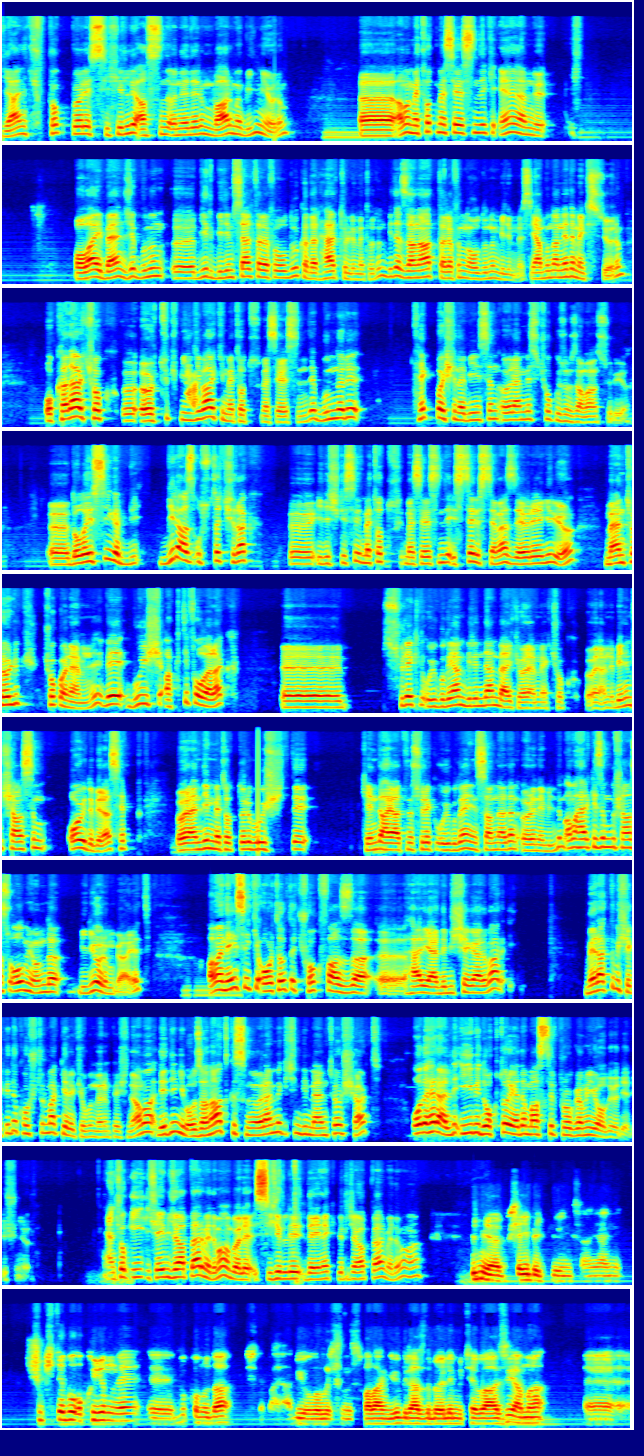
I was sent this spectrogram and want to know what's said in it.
Yani çok böyle sihirli aslında önerilerim var mı bilmiyorum. Ee, ama metot meselesindeki en önemli olay bence bunun e, bir bilimsel tarafı olduğu kadar her türlü metodun bir de zanaat tarafının olduğunun bilinmesi. Yani bundan ne demek istiyorum? O kadar çok e, örtük bilgi var ki metot meselesinde. Bunları tek başına bir insanın öğrenmesi çok uzun zaman sürüyor. E, dolayısıyla bir, biraz usta çırak e, ilişkisi metot meselesinde ister istemez devreye giriyor. Mentörlük çok önemli ve bu işi aktif olarak e, sürekli uygulayan birinden belki öğrenmek çok önemli. Benim şansım oydu biraz. Hep öğrendiğim metotları bu işte kendi hayatını sürekli uygulayan insanlardan öğrenebildim. Ama herkesin bu şansı olmuyor onu da biliyorum gayet. Ama neyse ki ortalıkta çok fazla e, her yerde bir şeyler var. Meraklı bir şekilde koşturmak gerekiyor bunların peşinde. Ama dediğim gibi o zanaat kısmını öğrenmek için bir mentor şart. O da herhalde iyi bir doktora ya da master programı iyi oluyor diye düşünüyorum. Yani çok iyi şey bir cevap vermedim ama böyle sihirli değnek bir cevap vermedim ama. Bilmiyorum şeyi bekliyor insan yani. Şu kitabı okuyun ve e, bu konuda işte bayağı bir yol alırsınız falan gibi biraz da böyle mütevazi ama e,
